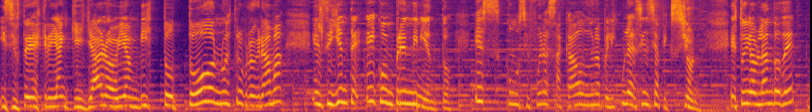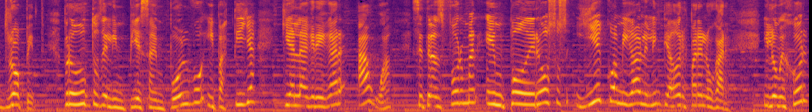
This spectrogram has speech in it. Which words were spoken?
Y si ustedes creían que ya lo habían visto todo nuestro programa, el siguiente ecoemprendimiento es como si fuera sacado de una película de ciencia ficción. Estoy hablando de Drop It, productos de limpieza en polvo y pastilla que al agregar agua se transforman en poderosos y ecoamigables limpiadores para el hogar. Y lo mejor,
